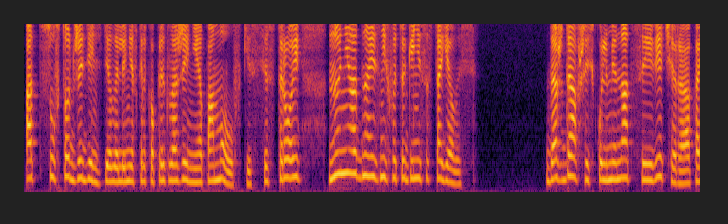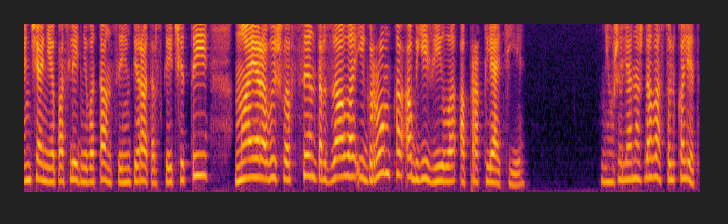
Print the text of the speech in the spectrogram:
Отцу в тот же день сделали несколько предложений о помолвке с сестрой, но ни одна из них в итоге не состоялась. Дождавшись кульминации вечера, окончания последнего танца императорской четы, Майера вышла в центр зала и громко объявила о проклятии. Неужели она ждала столько лет?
